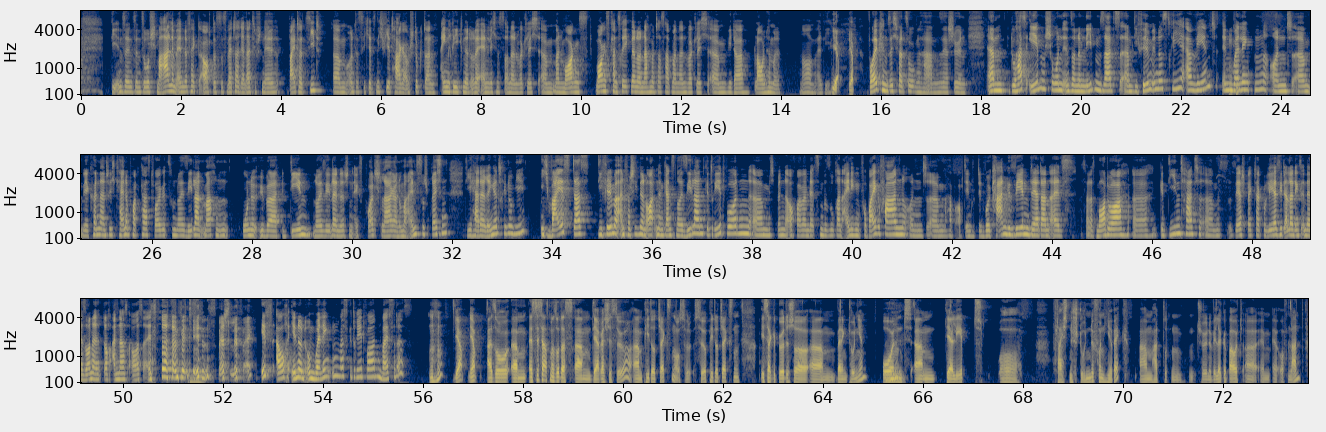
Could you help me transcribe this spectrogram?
Die Inseln sind so schmal im Endeffekt auch, dass das Wetter relativ schnell weiterzieht ähm, und es sich jetzt nicht vier Tage am Stück dann einregnet oder ähnliches, sondern wirklich ähm, man morgens, morgens kann es regnen und nachmittags hat man dann wirklich ähm, wieder blauen Himmel. Ne, weil die ja, ja. Wolken sich verzogen haben. Sehr schön. Ähm, du hast eben schon in so einem Nebensatz ähm, die Filmindustrie erwähnt in mhm. Wellington und ähm, wir können natürlich keine Podcast-Folge zu Neuseeland machen, ohne über den neuseeländischen Exportschlager Nummer eins zu sprechen, die Herr der Ringe Trilogie. Ich weiß, dass die Filme an verschiedenen Orten in ganz Neuseeland gedreht wurden. Ähm, ich bin auch bei meinem letzten Besuch an einigen vorbeigefahren und ähm, habe auch den, den Vulkan gesehen, der dann als was war das, Mordor äh, gedient hat. Ähm, ist sehr spektakulär, sieht allerdings in der Sonne doch anders aus als mit den Special Effects. Ist auch in und um Wellington was gedreht worden, weißt du das? Mhm, ja, ja. Also ähm, es ist erstmal so, dass ähm, der Regisseur ähm, Peter Jackson oder Sir, Sir Peter Jackson ist ja gebürtiger ähm, Wellingtonian mhm. und ähm, der lebt oh, vielleicht eine Stunde von hier weg, ähm, hat dort ein, eine schöne Villa gebaut äh, im, äh, auf dem Land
